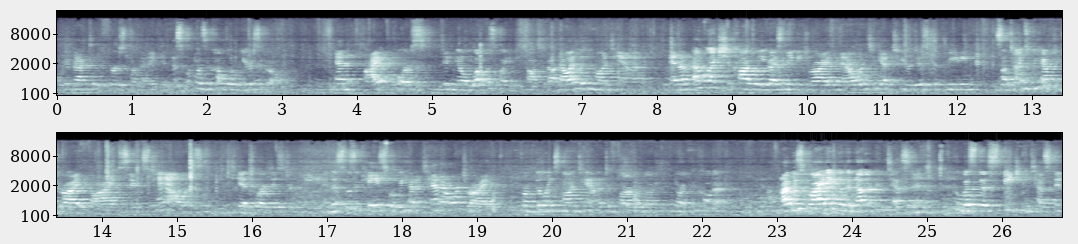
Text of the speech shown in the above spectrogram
We'll get back to the first one that I did. This one was a couple of years ago. And I, of course, didn't know what was going to be talked about. Now, I live in Montana, and un- unlike Chicago, you guys maybe drive an hour to get to your district meeting. Sometimes we have to drive five, six, ten hours to get to our district meeting. And this was a case where we had a 10-hour drive from Billings, Montana to Fargo, North- North Dakota. I was riding with another contestant who was the speech contestant,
